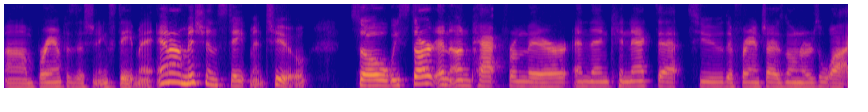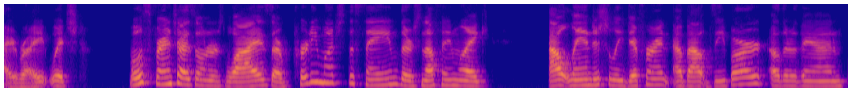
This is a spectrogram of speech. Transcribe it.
um, brand positioning statement and our mission statement too. So we start and unpack from there and then connect that to the franchise owner's why, right? Which most franchise owners' whys are pretty much the same. There's nothing like outlandishly different about Ziebart other than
